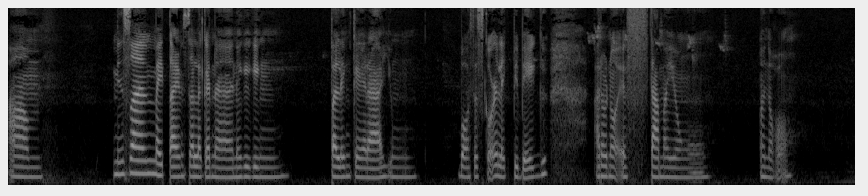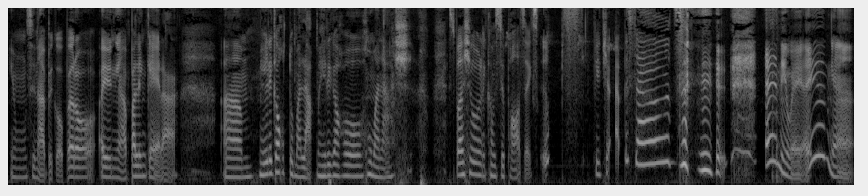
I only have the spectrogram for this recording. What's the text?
Um, minsan may times talaga na nagiging palengkera yung bosses ko or like bibig. I don't know if tama yung ano ko. yung sinabi ko. Pero, ayun nga, palengkera. Um, mahilig ako tumalak. Mahilig ako humanash. Especially when it comes to politics. Oops! Future episodes! anyway, ayun nga.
